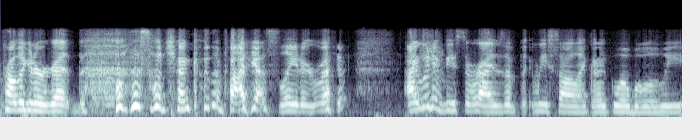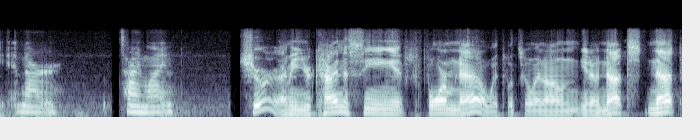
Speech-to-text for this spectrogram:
probably gonna regret this whole chunk of the podcast later, but I wouldn't be surprised if we saw like a global elite in our timeline. Sure. I mean, you're kind of seeing it form now with what's going on. You know, not not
